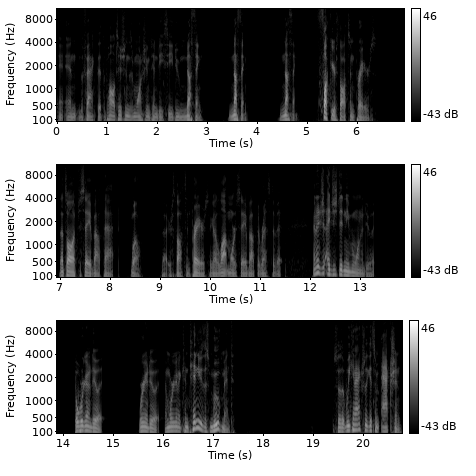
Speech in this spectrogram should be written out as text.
and, and the fact that the politicians in Washington, D.C. do nothing. Nothing. Nothing. Fuck your thoughts and prayers. That's all I have to say about that. Well, about your thoughts and prayers. I got a lot more to say about the rest of it. And I just, I just didn't even want to do it. But we're going to do it. We're going to do it. And we're going to continue this movement so that we can actually get some action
